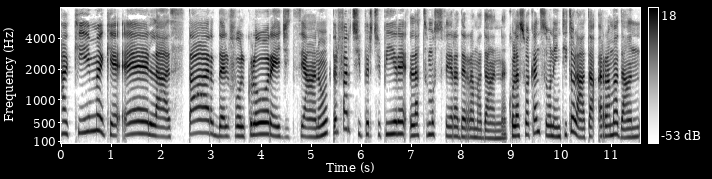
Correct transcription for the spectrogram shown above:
Hakim, che è la star del folklore egiziano, per farci percepire l'atmosfera del Ramadan, con la sua canzone intitolata Ramadan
